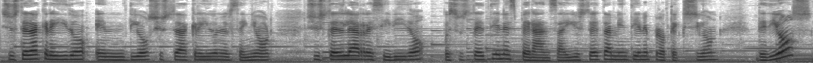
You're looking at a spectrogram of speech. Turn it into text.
si usted ha creído en Dios, si usted ha creído en el Señor, si usted le ha recibido, pues usted tiene esperanza y usted también tiene protección de Dios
